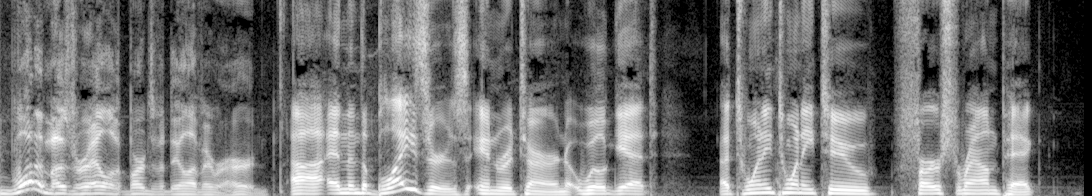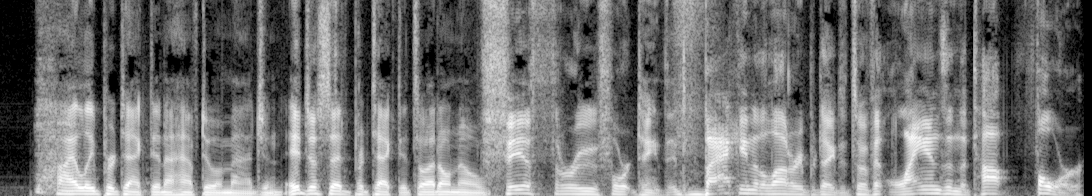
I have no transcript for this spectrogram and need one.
one of the most irrelevant parts of a deal I've ever heard. Uh, and then the Blazers, in return, will get a 2022 first round pick, highly protected. I have to imagine. It just said protected, so I don't know. Fifth through 14th. It's back into the lottery protected. So if it lands in the top four,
